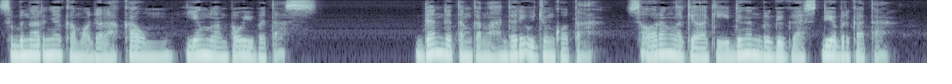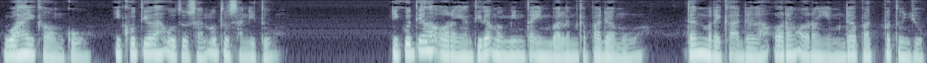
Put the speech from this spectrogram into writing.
Sebenarnya kamu adalah kaum yang melampaui batas. Dan datangkanlah dari ujung kota, seorang laki-laki dengan bergegas dia berkata, Wahai kaumku, ikutilah utusan-utusan itu. Ikutilah orang yang tidak meminta imbalan kepadamu, dan mereka adalah orang-orang yang mendapat petunjuk.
